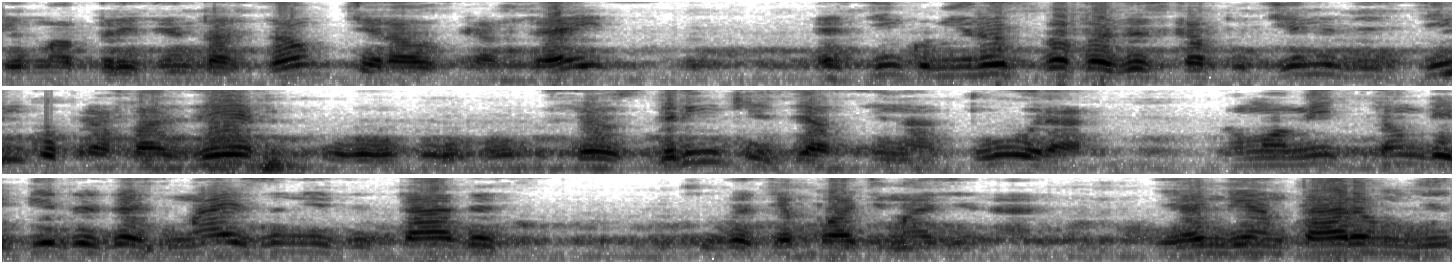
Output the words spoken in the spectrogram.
ter uma apresentação, tirar os cafés, é cinco minutos para fazer os cappuccinos e cinco para fazer o, o, os seus drinks de assinatura. Normalmente são bebidas das mais inusitadas que você pode imaginar. Já inventaram de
